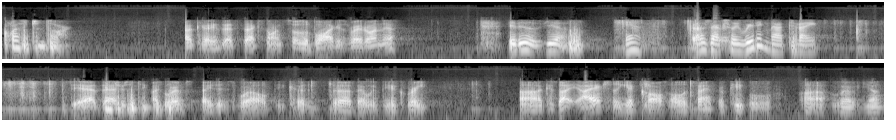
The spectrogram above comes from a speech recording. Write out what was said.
questions are. Okay, that's excellent. So the blog is right on there? It is, yes. Yes. I was actually reading that tonight. Yeah, that's my website as well because uh, that would be a great. Because I, I actually get calls all the time from people uh, who have young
